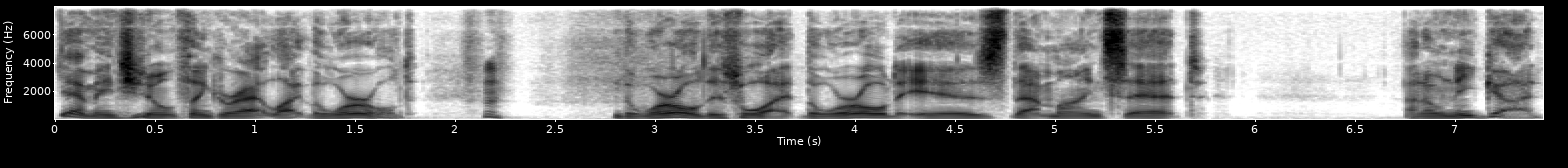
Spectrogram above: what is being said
Yeah, it means you don't think or act like the world. The world is what? The world is that mindset. I don't need God.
